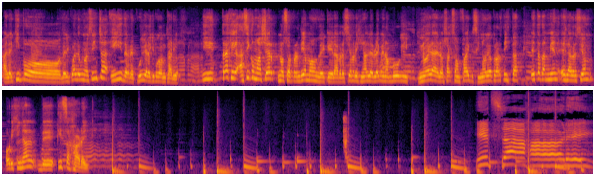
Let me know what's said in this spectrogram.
al equipo del cual uno es hincha y de repudio al equipo contrario. Y traje, así como ayer nos sorprendíamos de que la versión original de Blame on Boogie no era de los Jackson 5, sino de otro artista, esta también es la versión original de It's a Heartache. It's a heartache,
